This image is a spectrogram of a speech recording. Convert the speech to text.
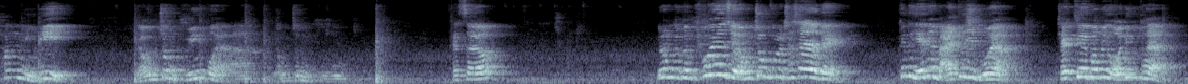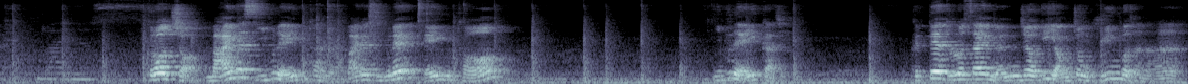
확률이 0.9인 거야 0.9 됐어요? 여러분들 그럼 표에서 0.9를 찾아야 돼 근데 얘는 말뜻이 뭐야? z의 범위가 어디부터야? 마이너스 그렇죠 마이너스 2분의 a부터 아니야 마이너스 2분의 a부터 2분의 a까지 그때 둘러싸인 면적이 0.9인 거잖아.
